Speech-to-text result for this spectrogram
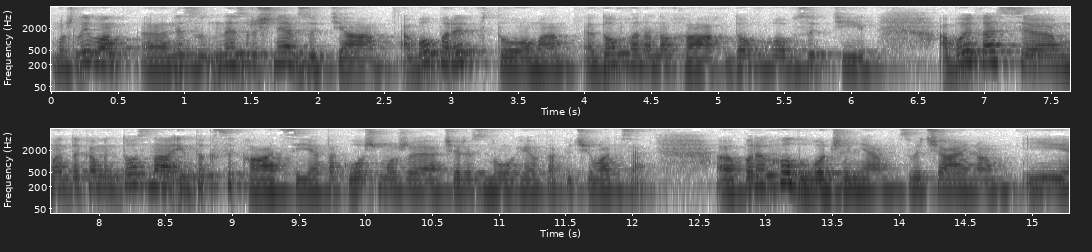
можливо е, незручне взуття або перевтома, е, довго на ногах, довго взутті. Або якась медикаментозна інтоксикація також може через ноги отак відчуватися. Е, Переохолодження, звичайно, і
